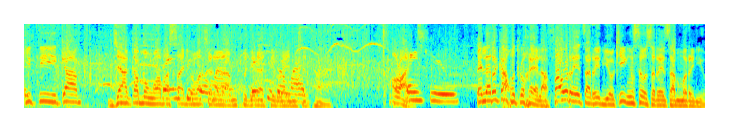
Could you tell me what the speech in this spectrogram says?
keteka jaaka mongwe wa basadi ba ba tswelelang go dira tiro e ntle thata all right. Thank you. pele re ka go tlogela fa o reetsa radio ke eng se o se reetsang mo radio?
